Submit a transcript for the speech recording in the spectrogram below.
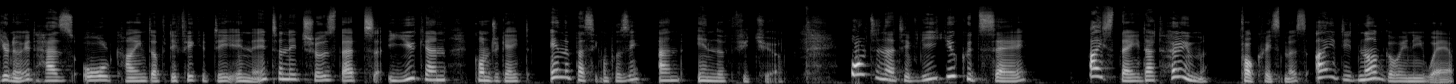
you know, it has all kind of difficulty in it, and it shows that you can conjugate in the passé composé and in the future. Alternatively, you could say, I stayed at home for Christmas. I did not go anywhere.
